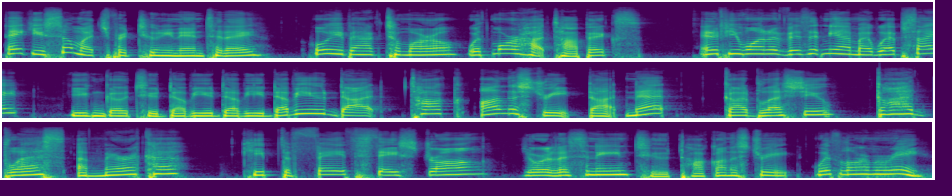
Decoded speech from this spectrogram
Thank you so much for tuning in today. We'll be back tomorrow with more hot topics. And if you want to visit me on my website, you can go to www.talkonthestreet.net. God bless you. God bless America. Keep the faith, stay strong. You're listening to Talk on the Street with Laura Marie.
